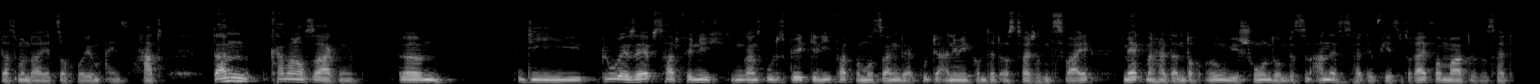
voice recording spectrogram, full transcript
dass man da jetzt auch Volume 1 hat. Dann kann man auch sagen, ähm, die Blu-ray selbst hat, finde ich, ein ganz gutes Bild geliefert. Man muss sagen, der gute Anime kommt halt aus 2002. Merkt man halt dann doch irgendwie schon so ein bisschen an. Es ist halt im 4 zu 3 Format. Es ist halt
